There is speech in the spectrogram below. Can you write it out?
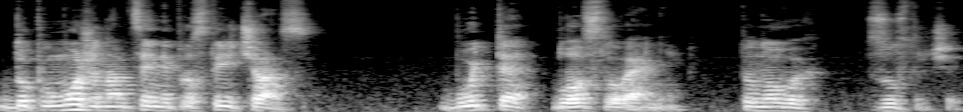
допоможе нам цей непростий час. Будьте благословені. До нових зустрічей!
